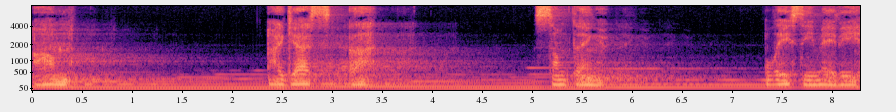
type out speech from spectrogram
Um. I guess, uh. Something. Lacy, maybe.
